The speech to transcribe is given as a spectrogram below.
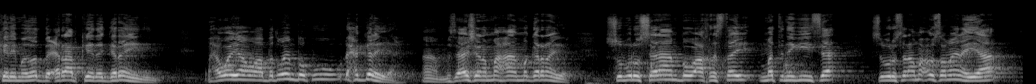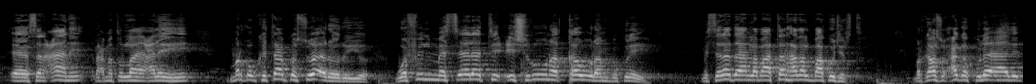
kelimadoodba ciraabkeeda garanaynin waxa weeyaan waa badweyn buu ku dhexgelaya masaaishana ma ma garanayo. Subulusalaam buu akhristay matnigiisa. Subulusalaam wuxuu samaynayaa sancaani raxmat ullaahi calayhi. Markuu kitaabka soo arooriyo wa fi lmasalati cishruuna qawlan buu kuleeyahy masaladan labaatan hadal baa ku jirta. Markaasuu agga kula aadin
